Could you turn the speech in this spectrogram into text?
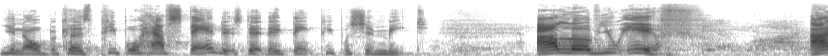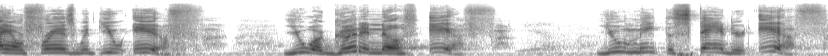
you know, because people have standards that they think people should meet. I love you if. I am friends with you if. You are good enough if. You meet the standard if.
